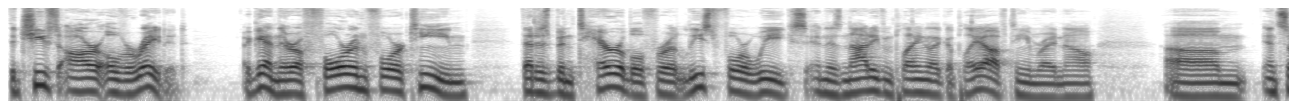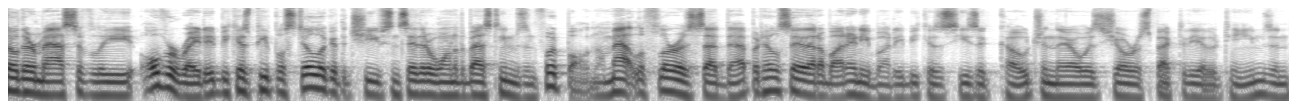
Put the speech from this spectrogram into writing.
the Chiefs are overrated. Again, they're a four and four team that has been terrible for at least four weeks and is not even playing like a playoff team right now. Um, and so they're massively overrated because people still look at the Chiefs and say they're one of the best teams in football. Now, Matt LaFleur has said that, but he'll say that about anybody because he's a coach and they always show respect to the other teams and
